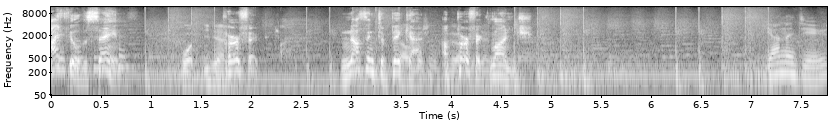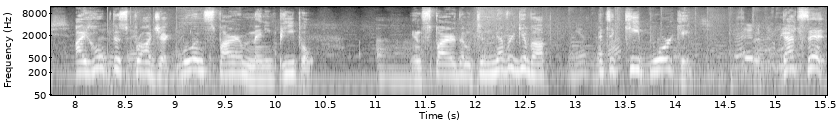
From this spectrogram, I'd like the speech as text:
I feel the same. Perfect. Nothing to pick at, a perfect lunge. I hope this project will inspire many people. Inspire them to never give up and to keep working. That's it.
